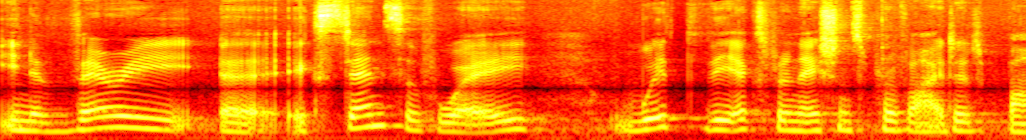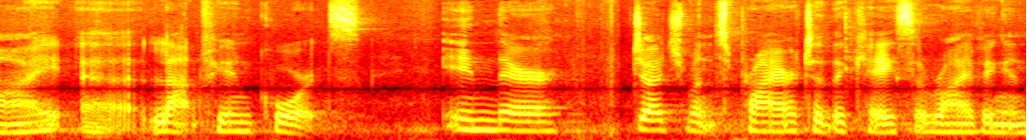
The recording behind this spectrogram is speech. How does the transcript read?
in a very uh, extensive way with the explanations provided by uh, Latvian courts in their judgments prior to the case arriving in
